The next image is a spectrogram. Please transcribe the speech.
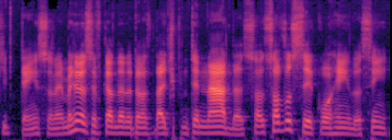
que tenso, né? Imagina você ficar andando pela cidade, tipo, não ter nada, só, só você correndo assim.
